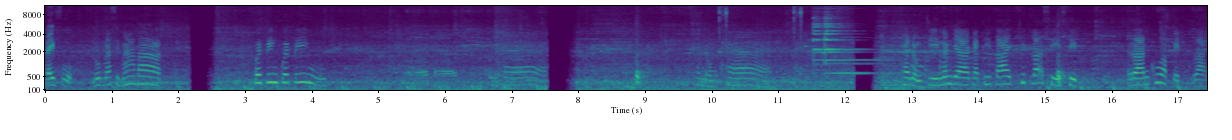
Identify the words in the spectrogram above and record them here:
ไดฟุลูกละสิบห้าบาท กล้วยปิ้ง กล้วยปิ้งขอบคุณค่ะขนมค่ะ ขนมจีนน้ำยากะทิใต้ชุดละ 40 ร้านคั่วเป็ดรัง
